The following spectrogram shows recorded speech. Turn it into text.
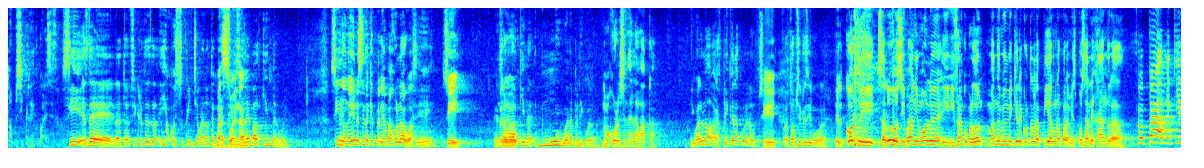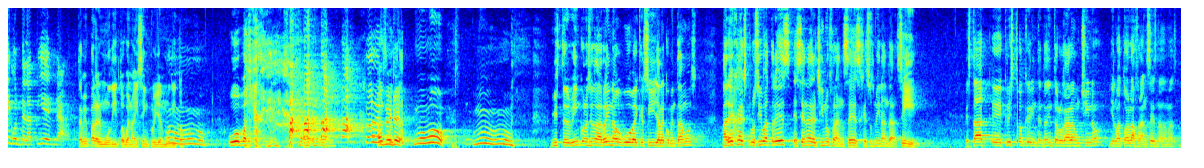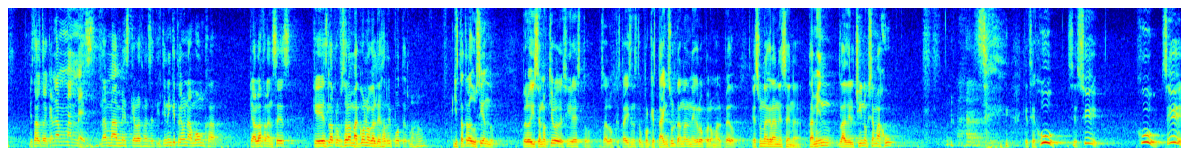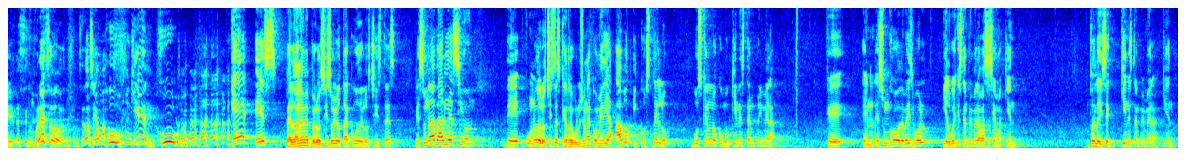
Top Secret, ¿cuál es esa? Sí, es de... La de Top Secret es la... Hijo de su pinche madre, ¿no te acuerdas? suena. Sale Val Kilmer, güey. Sí, donde hay una escena que pelean bajo el agua. Sí. Sí. Él Pero- sale Val Kilmer. Muy buena película, güey. No me acuerdo la escena de la vaca. Igual no, explíquela, culero. Sí. Top Secret sí es muy buena. El Cotri, saludos Iván y Mole y, y Franco, perdón, mándame un me quiere cortar la pierna para mi esposa Alejandra. Papá, me quiere cortar la pierna. También para el mudito, bueno, ahí se incluye el mudito. Hubo Biker, Así que, mumu. Mr. Bean conociendo a la reina, Hugo Biker, sí, ya la comentamos. Pareja explosiva 3, escena del chino francés, Jesús Miranda, sí. Está eh, Chris Tucker intentando interrogar a un chino y el vato habla francés nada más. Y está el otro, que no mames, no mames que hablas francés. Y tienen que traer una monja que habla francés, que es la profesora McGonagall de Harry Potter. Y está traduciendo. Pero dice, no quiero decir esto. O sea, lo que está diciendo esto, porque está insultando al negro, pero mal pedo. Es una gran escena. También la del chino que se llama Who. Sí, que dice, Who. Dice, sí. Who, sí, por eso. No, se llama Who. ¿Quién? Who. ¿Qué es? Perdóneme, pero sí soy otaku de los chistes. Es una variación de uno de los chistes que revoluciona comedia, Abbott y Costello. Búsquenlo como quién está en primera. Que es un juego de béisbol y el güey que está en primera base se llama quién. Entonces le dice, ¿quién está en primera? ¿Quién?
